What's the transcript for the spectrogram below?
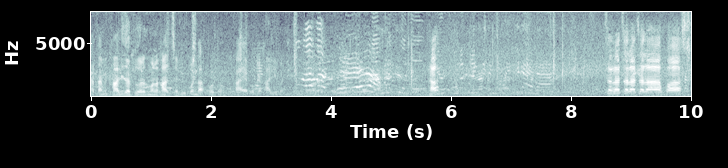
आता आम्ही खाली जातो जरा तुम्हाला खालचा व्ह्यू पण दाखवतो. काय आहे बघा खाली पण. हा? चला चला चला फास्ट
